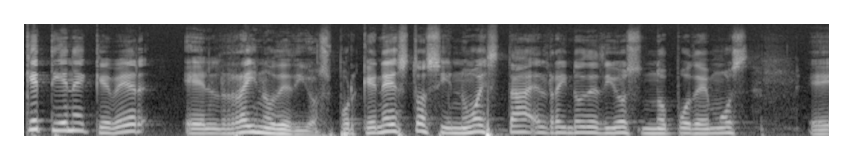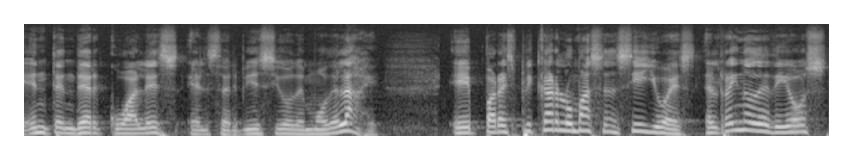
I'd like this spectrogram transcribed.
¿qué tiene que ver el reino de Dios, porque en esto si no está el reino de Dios no podemos eh, entender cuál es el servicio de modelaje. Eh, para explicarlo más sencillo es, el reino de Dios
